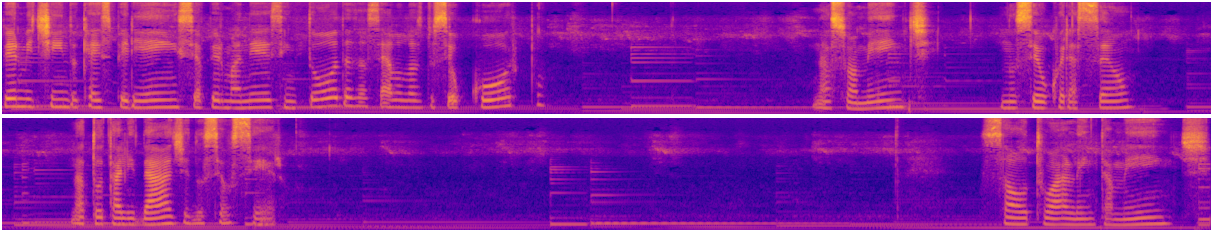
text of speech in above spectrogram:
permitindo que a experiência permaneça em todas as células do seu corpo na sua mente, no seu coração, na totalidade do seu ser. Solta o ar lentamente,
